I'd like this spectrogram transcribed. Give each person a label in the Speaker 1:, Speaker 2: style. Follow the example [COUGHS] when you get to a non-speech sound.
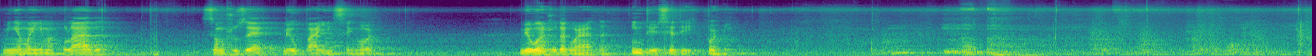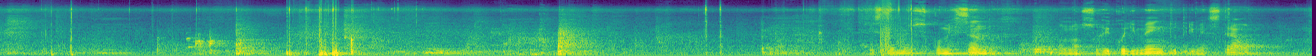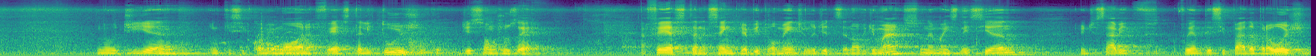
Speaker 1: Minha Mãe Imaculada, São José, meu Pai e Senhor, meu anjo da guarda, intercedei por mim. Estamos começando o nosso recolhimento trimestral no dia em que se comemora a festa litúrgica de São José. A festa, né, sempre habitualmente no dia 19 de março, né, mas nesse ano, a gente sabe, foi antecipada para hoje.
